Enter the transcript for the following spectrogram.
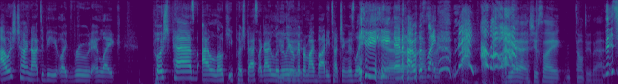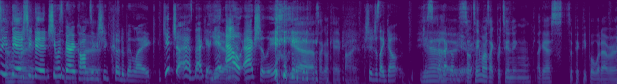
I was trying not to be like rude and like push past. I low key push past. Like I literally remember my body touching this lady, Yeah, and I I was, was like, like- "Me over here." Yeah, and she's like, "Don't do that." She was did. she did. She was very calm too. She could have been like, "Get your ass back here. Get out." Actually. Yeah, it's like, "Okay, fine." she just like, "Don't just yeah. come back over here." So Tamar's like pretending, I guess, to pick people, whatever.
